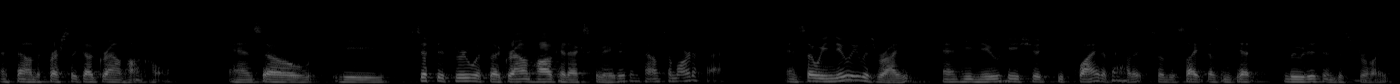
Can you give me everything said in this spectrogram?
and found a freshly dug groundhog hole. And so he sifted through what the groundhog had excavated and found some artifacts. And so he knew he was right, and he knew he should keep quiet about it so the site doesn't get looted and destroyed.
